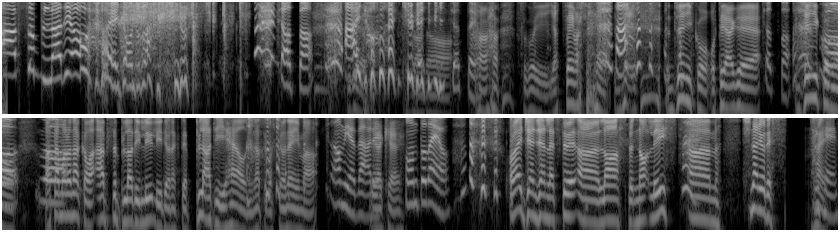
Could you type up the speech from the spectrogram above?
I'm so bloody. Oh, I don't like you. ちょっと I don't like you が言っちゃったよはあすごいやっちゃいましたねジェニコお手上げちょっとジェニコの頭の中は absolutely ではなくて bloody hell になってますよね今 Tell me about it okay. 本当だよ Alright Jen Jen let's do it、uh, last but not least、um, シナリオですはい、Okay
